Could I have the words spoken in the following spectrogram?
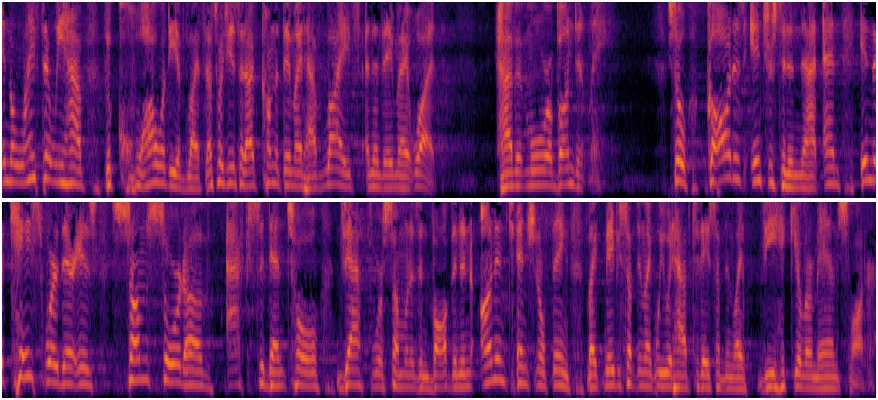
in the life that we have, the quality of life. That's why Jesus said, I've come that they might have life and then they might what? Have it more abundantly. So God is interested in that. And in the case where there is some sort of accidental death where someone is involved in an unintentional thing, like maybe something like we would have today, something like vehicular manslaughter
